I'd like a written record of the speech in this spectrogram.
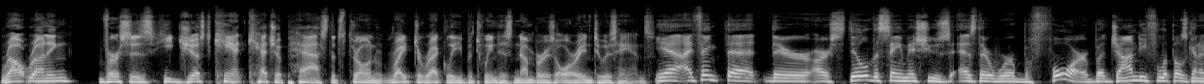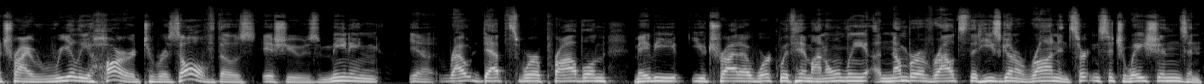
route running versus he just can't catch a pass that's thrown right directly between his numbers or into his hands? Yeah, I think that there are still the same issues as there were before, but John DeFilippo is going to try really hard to resolve those issues, meaning, you know, route depths were a problem. Maybe you try to work with him on only a number of routes that he's going to run in certain situations and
